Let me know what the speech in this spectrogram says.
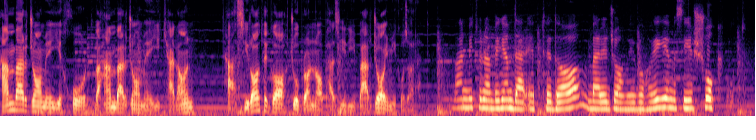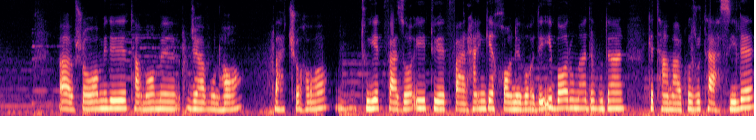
هم بر جامعه خرد و هم بر جامعه کلان تأثیرات گاه جبران ناپذیری بر جای می‌گذارد. من می‌تونم بگم در ابتدا برای جامعه بهایی مثل یه شک بود. شما می‌دیدید تمام جوون ها بچه ها توی یک فضایی توی فرهنگ خانواده ای بار اومده بودن که تمرکز رو تحصیل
